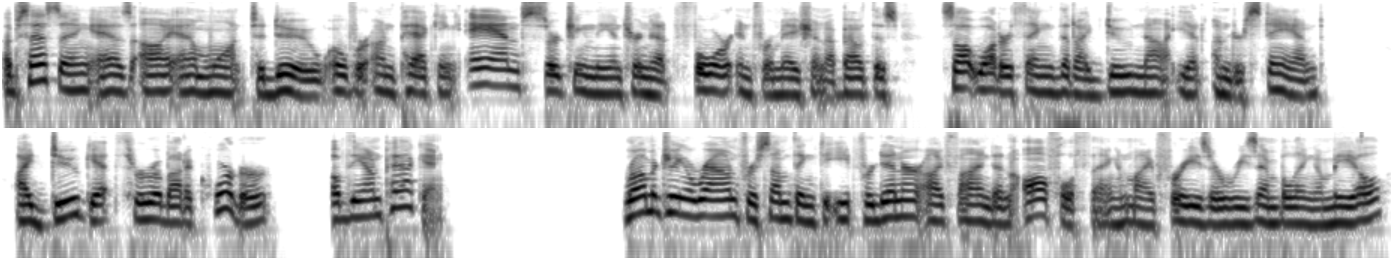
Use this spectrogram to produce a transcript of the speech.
Obsessing, as I am wont to do, over unpacking and searching the internet for information about this saltwater thing that I do not yet understand, I do get through about a quarter of the unpacking. Rummaging around for something to eat for dinner, I find an awful thing in my freezer resembling a meal.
